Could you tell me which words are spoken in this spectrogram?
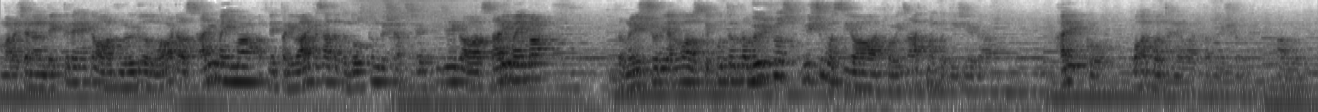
हमारा चैनल देखते रहेगा और लॉर्ड और सारी महिमा अपने परिवार के साथ, अपने दोस्तों के साथ शेयर कीजिएगा और सारी महिमा परमेश्वर हवा उसके पुत्र प्रभु यीशु मसीह, और पवित्र आत्मा को दीजिएगा। हर एक को बहुत बहुत धन्यवाद परमेश्वर आमीन।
